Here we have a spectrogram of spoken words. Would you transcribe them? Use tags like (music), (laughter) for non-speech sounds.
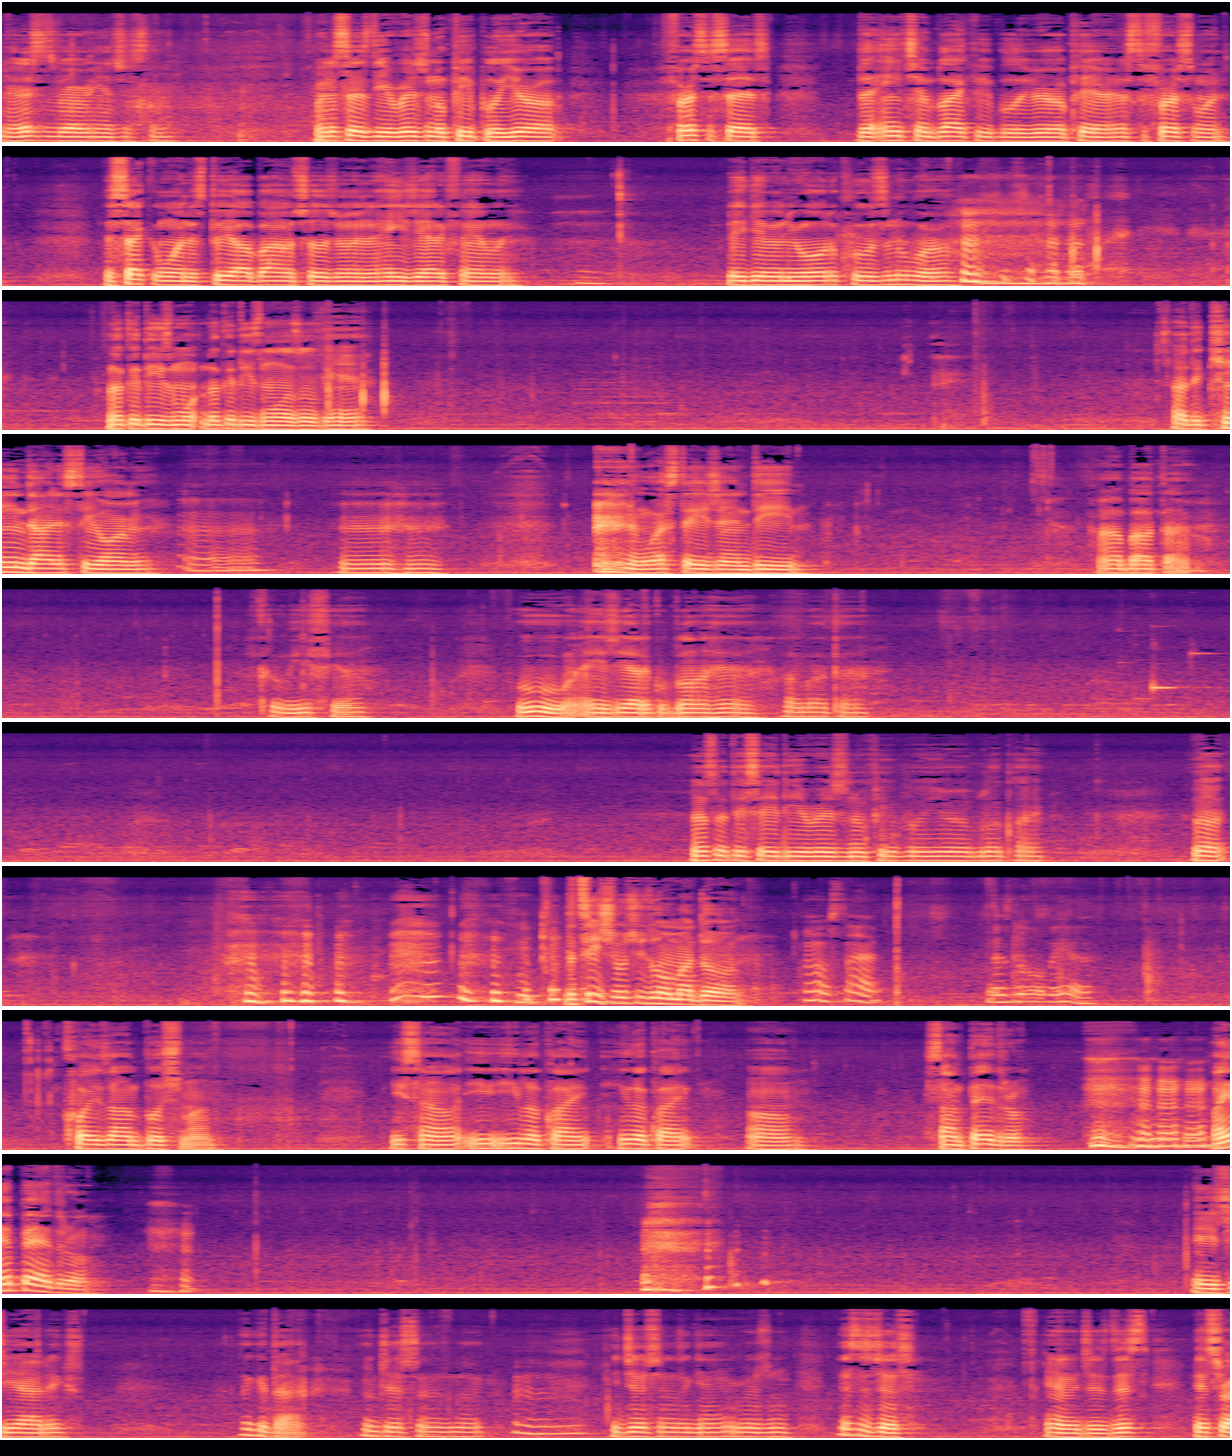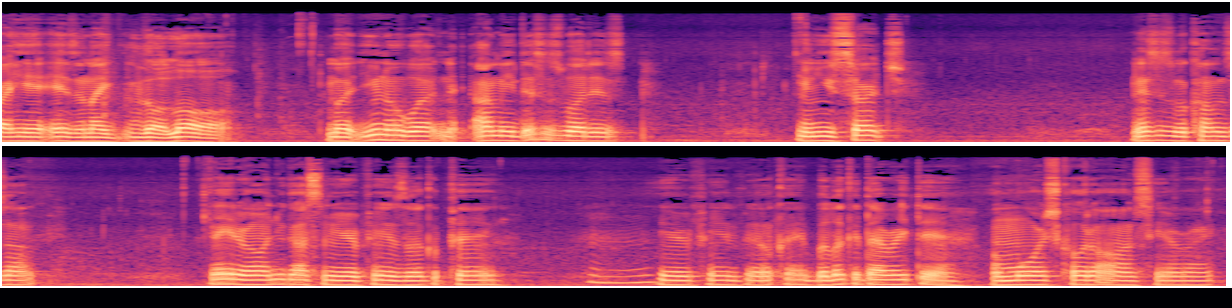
Now this is very interesting. When it says the original people of Europe, first it says the ancient black people of Europe here. That's the first one. The second one is three albino children in an Asiatic family. They're giving you all the clues in the world. (laughs) look at these. Look at these malls over here. Of the Qing Dynasty Army. Mm-hmm. West Asia, indeed. How about that? Califia. Ooh, Asiatic with blonde hair. How about that? That's what they say the original people of Europe look like. Look. (laughs) Letitia, what you doing, my dog? Oh, snap. Let's do over here. Khoisan Bushman. He sound he, he look like he look like um San Pedro. (laughs) Oye Pedro. (laughs) Asiatics. Look at that. Egyptians look. Egyptians mm-hmm. again, original. This is just images. This this right here isn't like the law. But you know what? I mean, this is what is. When you search, this is what comes up. Later on, you got some Europeans look a pig. Mm-hmm. European pig, okay. But look at that right there. A Moorish coat of arms here, right?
